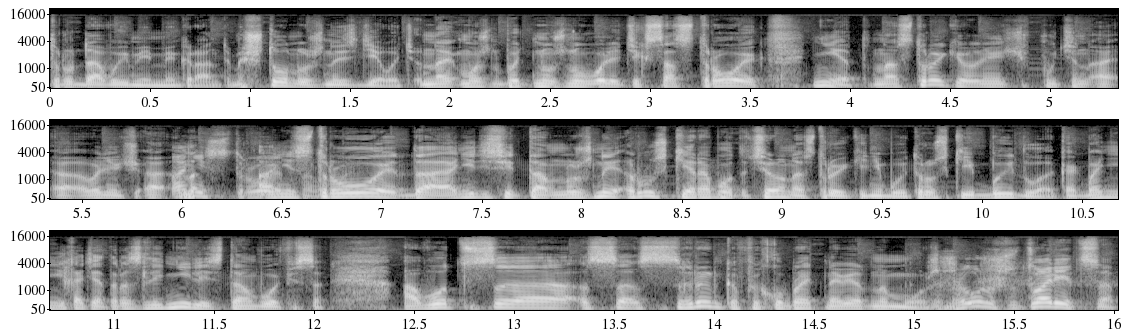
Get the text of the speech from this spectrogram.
трудовыми мигрантами. Что нужно сделать? Может быть, нужно уволить их со строек? Нет, на стройке Владимир Ильич Путин... а, а, Владимир Ильич, а, Они на- строят Они там, строят, да, они действительно там нужны. Русские работать все равно на стройке не будет. Русские быдло, как бы они не хотят, разленились там в офисах. А вот с, с, с рынков их убрать, наверное, можно. Ужас, что творится.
